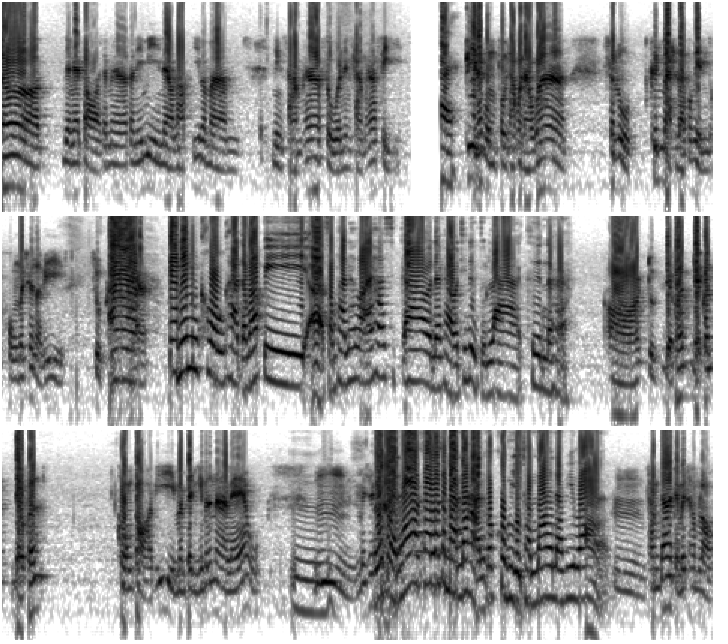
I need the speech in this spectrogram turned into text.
ก็ยังไงต่อใช่ไหมฮะตอนนี้มีแนวรับที่ประมาณหนึ่งสามห้าศูนย์หนึ่งสามห้าสี่อะพี่แล้วผมผมถามก่อนนะว่า สรุปขึ้นบัตรแล้วผมเห็นคงไม่ใช่เหรอพี่สรุปขึ้นอ่าไหมฮะปีนี้มันคงค่ะ แต่ว่าปีเอ่อ2559 นะคะ วันที่หนึ่งตุลาขึ้นนะคะ อ๋อจุดเดี๋ยวก็เดี๋ยวก็เดี๋ยวก็คงต่อพี่มันเป็นอย่างนี้มาตั้งนานแล้ว อือืมมไม่ใช่เออแต่ถ้าถ้ารัฐบาลทหารก็คุมอยู่ทำได้นะพี่ว่า อืมทำได้แต่ไม่ทำหรอก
